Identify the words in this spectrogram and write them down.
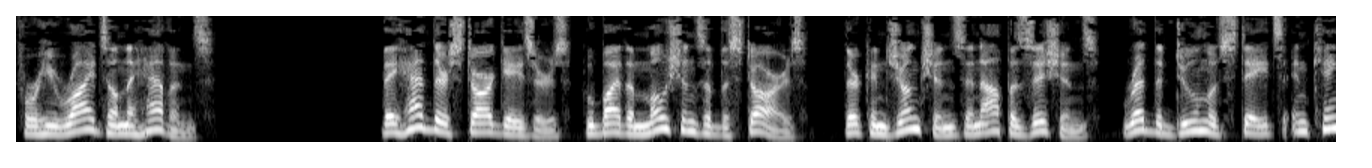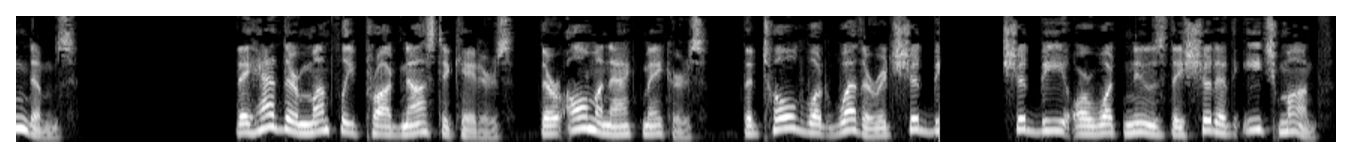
for he rides on the heavens. They had their stargazers, who by the motions of the stars, their conjunctions and oppositions, read the doom of states and kingdoms. They had their monthly prognosticators, their almanac makers, that told what weather it should be, should be or what news they should have each month.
